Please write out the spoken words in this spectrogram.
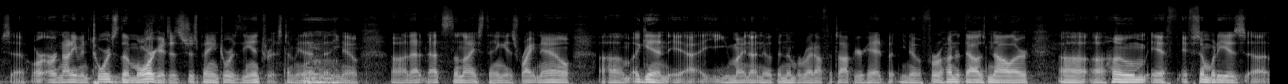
So, or, or not even towards the mortgage; it's just paying towards the interest. I mean, that, that, you know, uh, that that's the nice thing is right now. Um, again, uh, you might not know the number right off the top of your head, but you know, for a hundred thousand dollar uh, a home, if if somebody is uh,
